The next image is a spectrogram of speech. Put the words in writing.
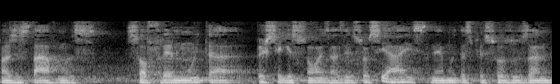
nós estávamos sofrendo muitas perseguições nas redes sociais, né? Muitas pessoas usando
